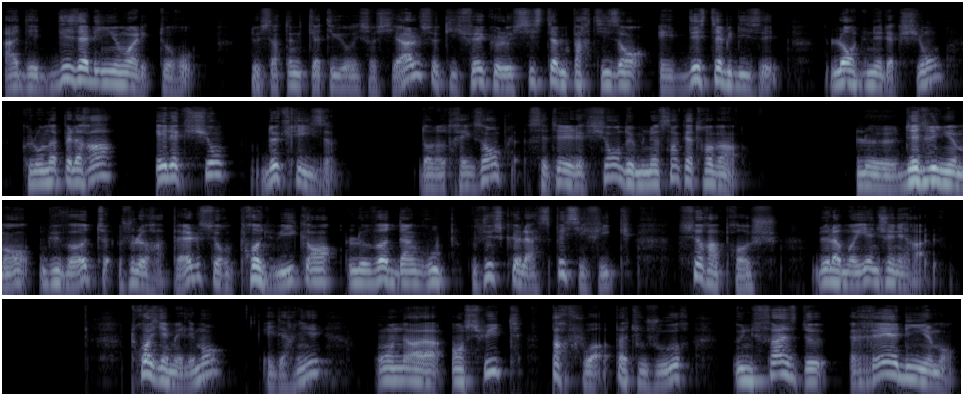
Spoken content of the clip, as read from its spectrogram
à des désalignements électoraux de certaines catégories sociales, ce qui fait que le système partisan est déstabilisé lors d'une élection que l'on appellera élection de crise. Dans notre exemple, c'était l'élection de 1980. Le désalignement du vote, je le rappelle, se produit quand le vote d'un groupe jusque-là spécifique se rapproche de la moyenne générale. Troisième élément, et dernier, on a ensuite, parfois, pas toujours, une phase de réalignement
